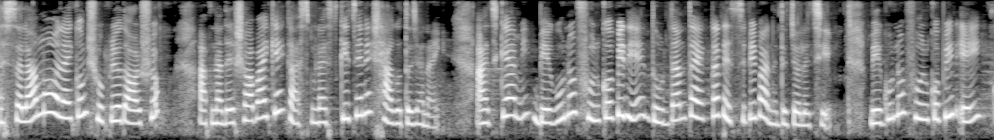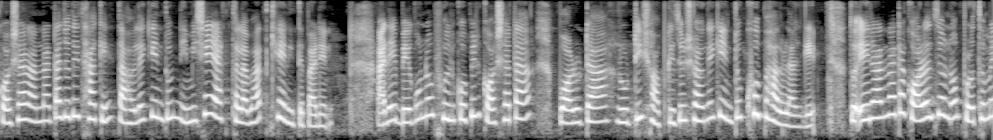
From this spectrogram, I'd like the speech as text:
আসসালামু আলাইকুম, সুপ্রিয় দর্শক। আপনাদের সবাইকে কাশ্মীরাস কিচেনে স্বাগত জানাই। আজকে আমি বেগুন ও ফুলকপি দিয়ে দুর্দান্ত একটা রেসিপি বানাতে চলেছি। বেগুন ও ফুলকপির এই কষা রান্নাটা যদি থাকে, তাহলে কিন্তু নিমিষেই এক থালা ভাত খেয়ে নিতে পারেন। আর এই বেগুন ও ফুলকপির কষাটা, পরোটা, রুটি সব কিছুর সঙ্গে কিন্তু খুব ভালো লাগে। তো এই রান্নাটা করার জন্য প্রথমে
